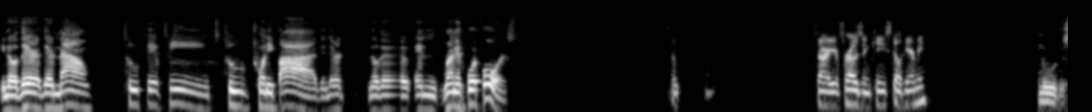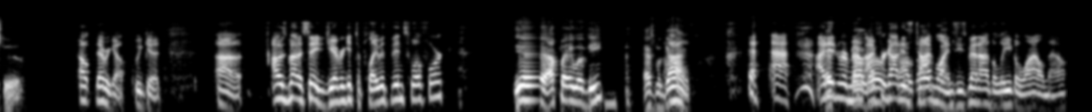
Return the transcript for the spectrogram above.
You know, they're they're now 215, 225, and they're you know they're and running four fours. Sorry, you're frozen. Can you still hear me? Moving still. Oh, there we go. We good. Uh, I was about to say, did you ever get to play with Vince Wilfork? Yeah, I played with V. That's my guy. Oh. I didn't remember. I, love, I forgot his I timelines. Him. He's been out of the league a while now.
